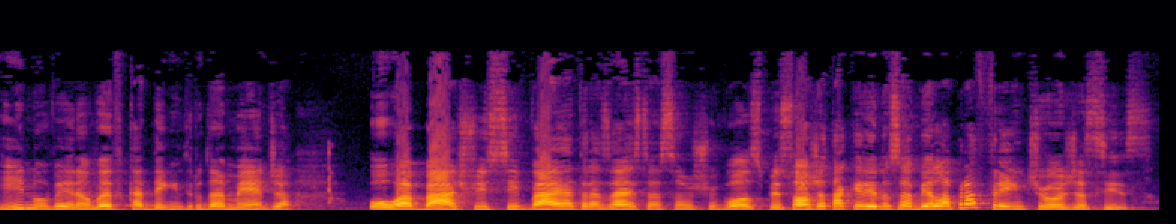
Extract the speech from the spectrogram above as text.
e no verão? Vai ficar dentro da média ou abaixo? E se vai atrasar a estação chuvosa? O pessoal já está querendo saber lá para frente hoje, Assis.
